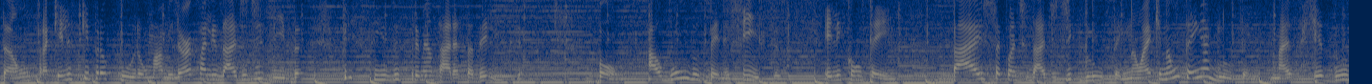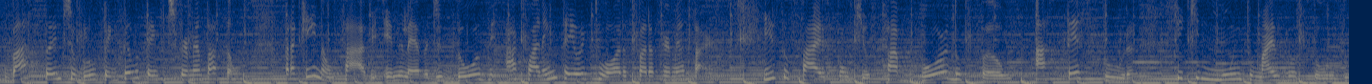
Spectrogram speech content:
Então, para aqueles que procuram uma melhor qualidade de vida, precisa experimentar essa delícia. Bom, algum dos benefícios, ele contém baixa quantidade de glúten. Não é que não tenha glúten, mas reduz bastante o glúten pelo tempo de fermentação. Para quem não sabe, ele leva de 12 a 48 horas para fermentar. Isso faz com que o sabor do pão, a textura, fique muito mais gostoso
